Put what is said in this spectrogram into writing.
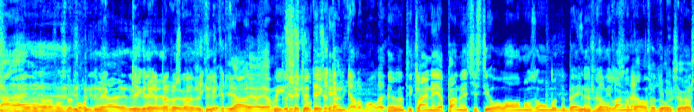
Ah, de Rode Duivels er volgende week tegen de ja, Japanners ja, gaan ja, ja, worden. ja, Wie er is niet allemaal, hè? Want die kleine Japannetjes die hollen allemaal zo onder de benen van die lange? Belgen door.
